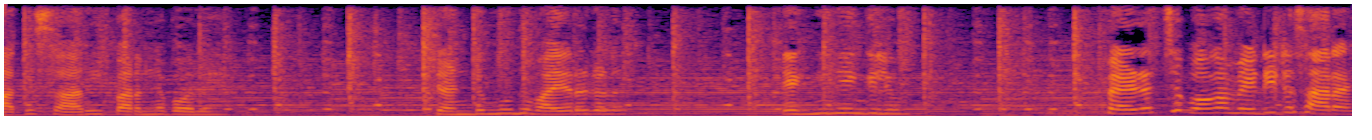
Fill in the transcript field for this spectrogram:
അത് സാറി പറഞ്ഞ പോലെ രണ്ടു മൂന്ന് വയറുകൾ എങ്ങനെയെങ്കിലും പിഴച്ചു പോകാൻ വേണ്ടിട്ട് സാറേ.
